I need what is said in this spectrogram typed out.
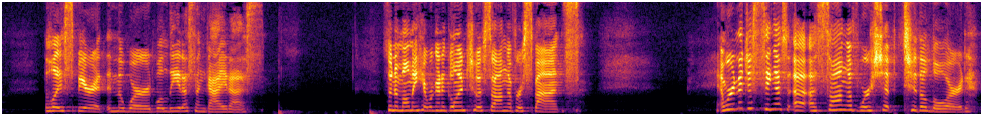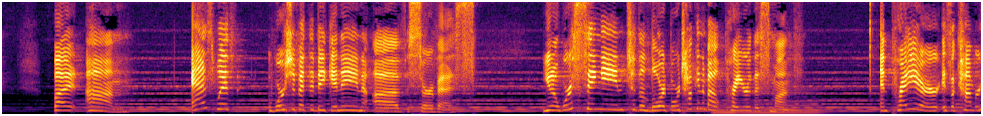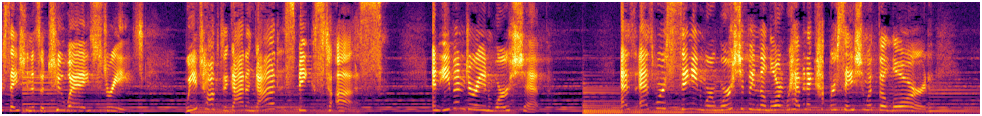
The Holy Spirit in the Word will lead us and guide us. So, in a moment here, we're going to go into a song of response. And we're going to just sing a, a, song of worship to the Lord. But um, as with worship at the beginning of service, you know, we're singing to the Lord, but we're talking about prayer this month. And prayer is a conversation, it's a two way street. We talk to God, and God speaks to us. And even during worship, as, as we're singing, we're worshiping the Lord, we're having a conversation with the Lord.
